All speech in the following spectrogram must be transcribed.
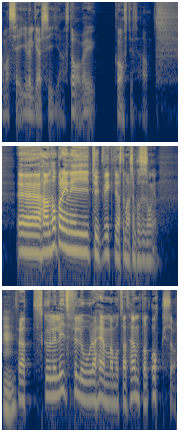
Ja, man säger väl Garcia, han stavar ju konstigt. Ja. Eh, han hoppar in i typ viktigaste matchen på säsongen. Mm. För att skulle Leeds förlora hemma mot Southampton också,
